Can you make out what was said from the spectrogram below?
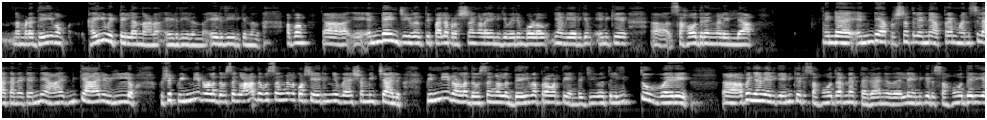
നമ്മുടെ ദൈവം കൈവിട്ടില്ലെന്നാണ് എഴുതിയിരുന്നത് എഴുതിയിരിക്കുന്നത്. അപ്പം എന്റെയും ജീവിതത്തിൽ പല പ്രശ്നങ്ങൾ എനിക്ക് വരുമ്പോൾ ഞാൻ വിചാരിക്കും എനിക്ക് സഹോദരങ്ങളില്ല. എന്റെ എന്റെ ആ പ്രശ്നത്തിൽ എന്നെ അത്രയും മനസ്സിലാക്കാനായിട്ട് എന്നെ ആ എനിക്ക് ആരും ഇല്ലല്ലോ പക്ഷെ പിന്നീടുള്ള ദിവസങ്ങൾ ആ ദിവസങ്ങളിൽ കുറച്ച് എരിഞ്ഞ് വിഷമിച്ചാലും പിന്നീടുള്ള ദിവസങ്ങളിൽ ദൈവപ്രവർത്തി എന്റെ ജീവിതത്തിൽ ഇതുവരെ അപ്പം ഞാൻ വിചാരിക്കും എനിക്കൊരു സഹോദരനെ തരാഞ്ഞത് അല്ലെ എനിക്കൊരു സഹോദരിയെ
